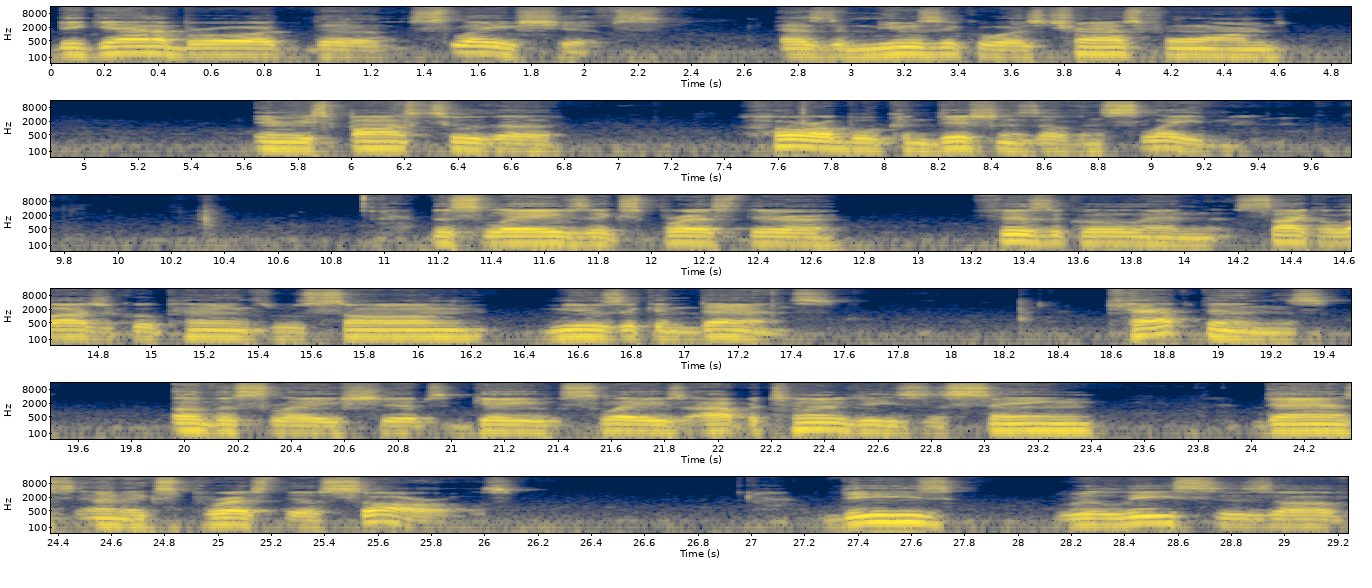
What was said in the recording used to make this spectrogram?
began aboard the slave ships as the music was transformed in response to the horrible conditions of enslavement. The slaves expressed their physical and psychological pain through song, music, and dance. Captains of the slave ships gave slaves opportunities to sing, dance, and express their sorrows. These releases of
